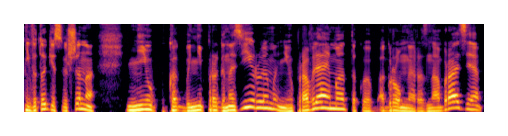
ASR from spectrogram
и в итоге совершенно не, как бы непрогнозируемо, неуправляемо, такое огромное разнообразие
